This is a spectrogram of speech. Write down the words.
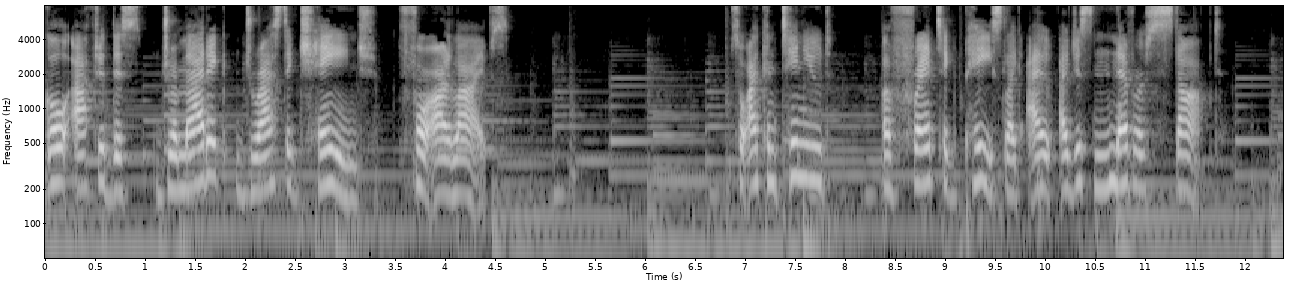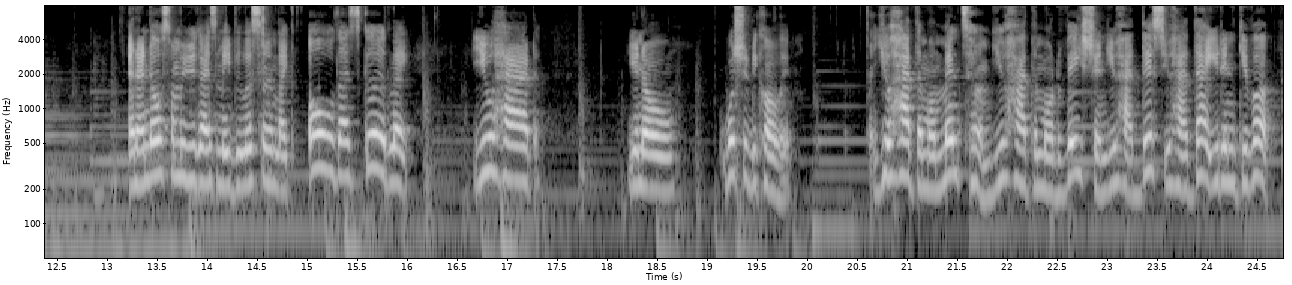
go after this dramatic, drastic change for our lives. So I continued a frantic pace. Like I, I just never stopped. And I know some of you guys may be listening, like, oh, that's good. Like, you had, you know, what should we call it? You had the momentum, you had the motivation, you had this, you had that, you didn't give up.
